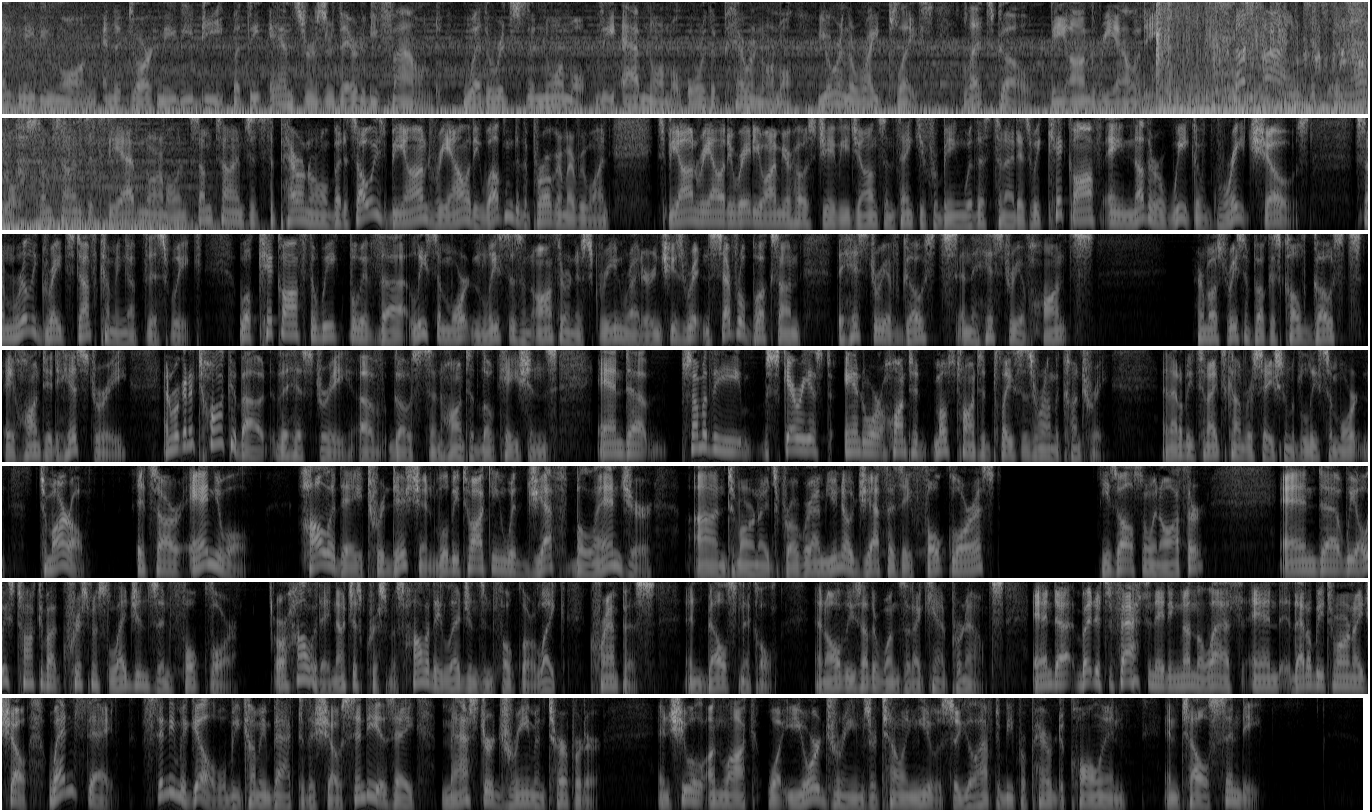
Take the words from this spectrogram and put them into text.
Night may be long and the dark may be deep, but the answers are there to be found. Whether it's the normal, the abnormal, or the paranormal, you're in the right place. Let's go beyond reality. Sometimes it's the normal, sometimes it's the abnormal, and sometimes it's the paranormal, but it's always beyond reality. Welcome to the program, everyone. It's Beyond Reality Radio. I'm your host, JV Johnson. Thank you for being with us tonight as we kick off another week of great shows. Some really great stuff coming up this week. We'll kick off the week with uh, Lisa Morton. Lisa's an author and a screenwriter, and she's written several books on the history of ghosts and the history of haunts. Her most recent book is called Ghosts A Haunted History. And we're going to talk about the history of ghosts and haunted locations and uh, some of the scariest and or haunted most haunted places around the country. And that'll be tonight's conversation with Lisa Morton. Tomorrow, it's our annual holiday tradition. We'll be talking with Jeff Belanger on tomorrow night's program. You know Jeff as a folklorist. He's also an author. And uh, we always talk about Christmas legends and folklore, or holiday, not just Christmas, holiday legends and folklore, like Krampus and Belsnickel and all these other ones that I can't pronounce. And uh, but it's fascinating nonetheless, and that'll be tomorrow night's show. Wednesday, Cindy McGill will be coming back to the show. Cindy is a master dream interpreter, and she will unlock what your dreams are telling you. So you'll have to be prepared to call in and tell Cindy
